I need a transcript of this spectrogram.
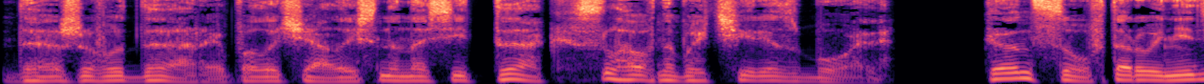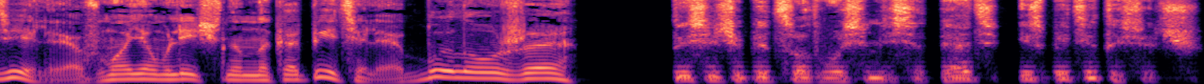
Даже в удары получалось наносить так, словно бы через боль. К концу второй недели в моем личном накопителе было уже... 1585 из 5000.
